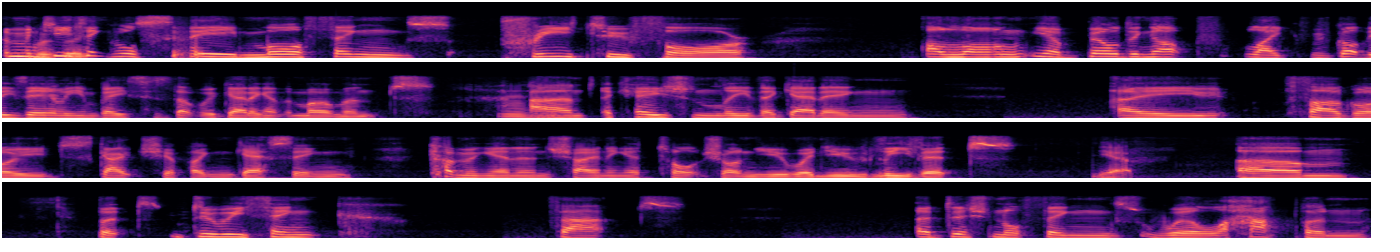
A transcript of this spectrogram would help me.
I mean, do you think we'll see more things pre 2.4 along, you know, building up? Like we've got these alien bases that we're getting at the moment, Mhm. and occasionally they're getting a Thargoid scout ship. I'm guessing coming in and shining a torch on you when you leave it. yeah. Um, but do we think that additional things will happen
